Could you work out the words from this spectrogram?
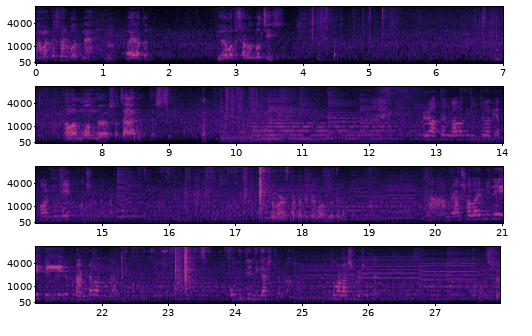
মামার তো শরবত না? ওই রতন তুই ওর মতো শরবত বলছিস? আমার মন্দ ব্যবসা চা করতে আসছে। রতন বাবা কিন্তু তোমাকে অনেক পছন্দ করে। তোমার হঠাৎ এটা মনে হলো কেন? না আমরা সবাই মিলে এই টেবিলে যখন আড্ডা মারতাম ও কিন্তু এদিকে আসতো না তোমার আশেপাশেই থাকতো। আচ্ছা।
